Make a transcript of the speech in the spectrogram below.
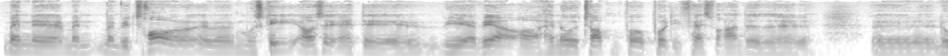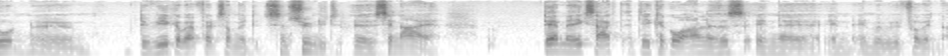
Men, øh, men, men vi tror øh, måske også, at øh, vi er ved at have nået toppen på, på de fastforrentede øh, øh lån. Øh, det virker i hvert fald som et sandsynligt øh, scenarie. Dermed ikke sagt, at det kan gå anderledes, end, øh, end, end hvad vi forventer.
